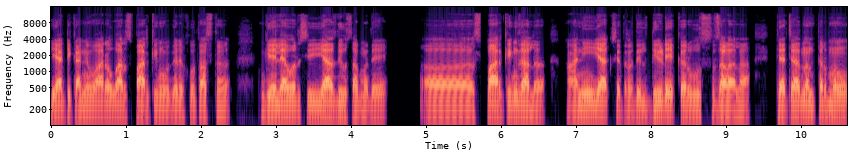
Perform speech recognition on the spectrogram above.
या ठिकाणी वारंवार स्पार्किंग वगैरे होत असतं. गेल्या वर्षी याच दिवसामध्ये स्पार्किंग झालं आणि या क्षेत्रातील दीड एकर ऊस जळाला. त्याच्यानंतर मग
